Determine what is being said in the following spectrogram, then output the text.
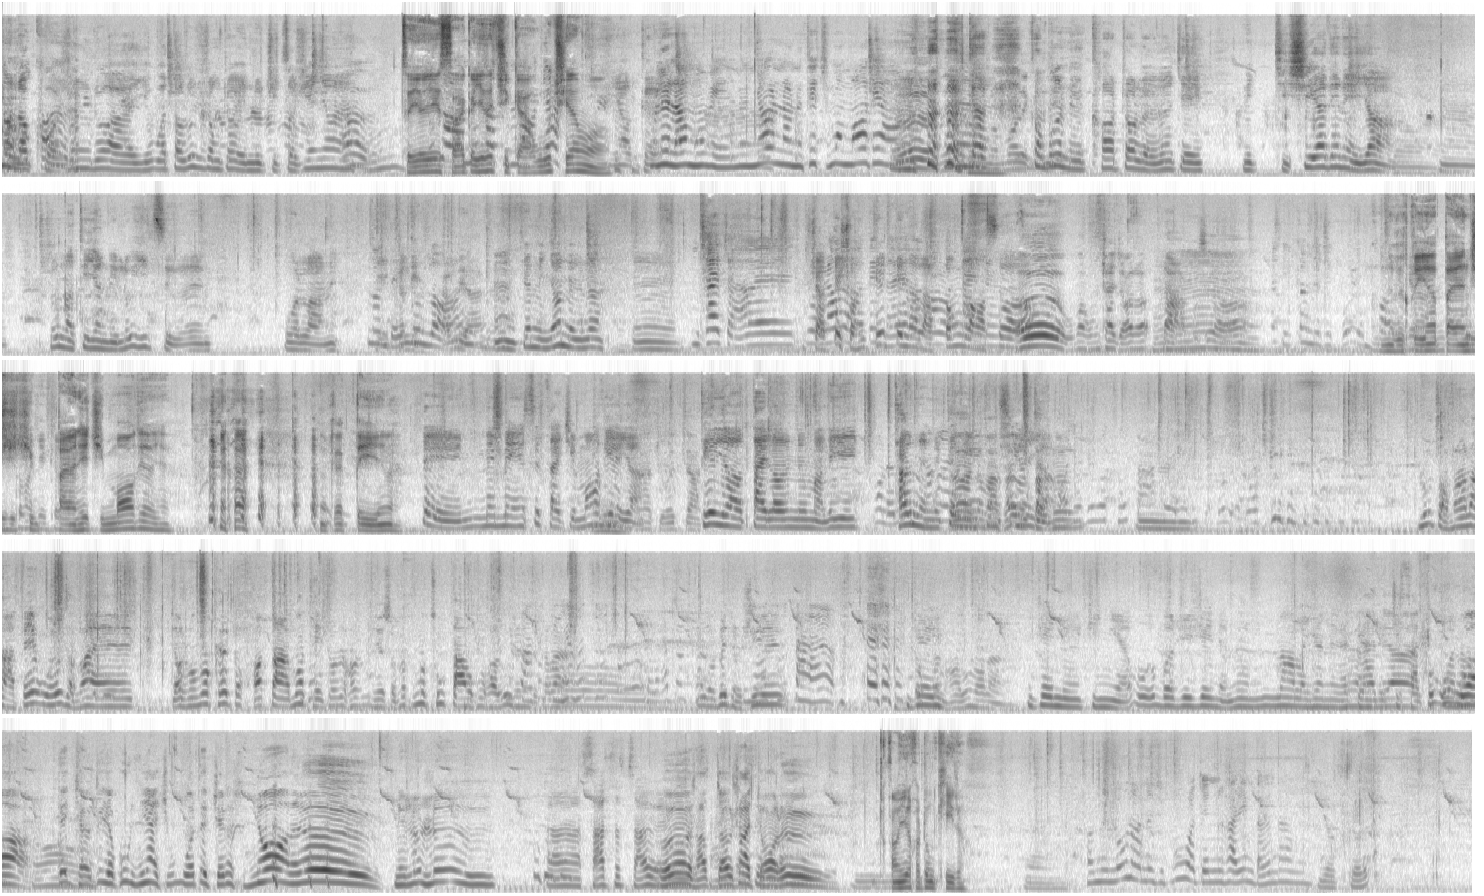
nó nó khỏi trong đó yếu tao lúc trong cho em lúc chỉ cho xe nhau thì giờ sai cái gì chỉ cả lúc xe mà lấy lá mua về nó nó nó thích chỉ mua thế không không có nữa khó cho lời nó 你 chỉ xe thế này giờ ừ. lúc nào thì anh lúc ít sửa qua lò này nó để con lò cho nên nhớ nữa nè chả chả cái sống tiết tên là tông lò xưa ừ mà cũng chả chả nó đà nó xưa nó cái nó tay anh chỉ tay anh chỉ mò thế rồi cái tì mà để mẹ mẹ sẽ tay chỉ mò thế rồi thế giờ tay là mà đi tháo này nó cái gì cũng xưa rồi lúc đó nó là té lúc đó nó cho nó mất cái khó ta mất cho nó nhiều số mất mất chú tàu của họ lúc đó là của bên đầu tiên trên họ lúc đó là trên chỉ nhà u bơ trên trên là nó nó là dân này cái tiền chỉ sản xuất u à cái chờ tôi giờ cũng nhà chú u tôi chơi nó nhỏ nữa nên lúc lúc à sát sát sát ờ sát sát sát cho nữa ông giờ họ trong khi rồi. Nay lúc nào nó chỉ phụ trên hai đến tới đâu. nhiều cỡ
